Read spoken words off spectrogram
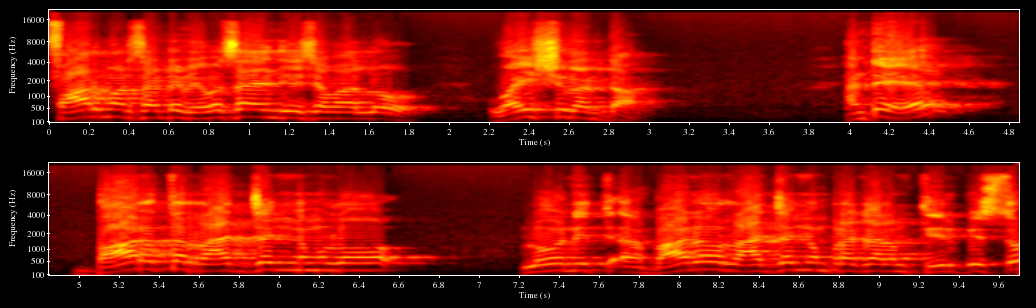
ఫార్మర్స్ అంటే వ్యవసాయం చేసేవాళ్ళు వైశ్యులంట. అంటే భారత రాజ్యాంగంలో లోని భారత రాజ్యాంగం ప్రకారం తీర్పిస్తూ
